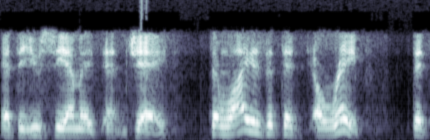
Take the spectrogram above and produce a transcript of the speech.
at the UCMJ then why is it that a rape that,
